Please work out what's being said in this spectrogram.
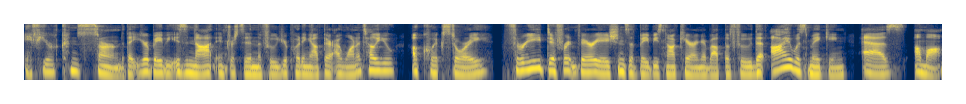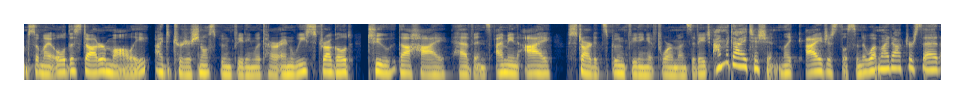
if you're concerned that your baby is not interested in the food you're putting out there, I want to tell you a quick story three different variations of babies not caring about the food that I was making as a mom. So, my oldest daughter, Molly, I did traditional spoon feeding with her, and we struggled to the high heavens. I mean, I started spoon feeding at four months of age. I'm a dietitian. Like, I just listened to what my doctor said.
